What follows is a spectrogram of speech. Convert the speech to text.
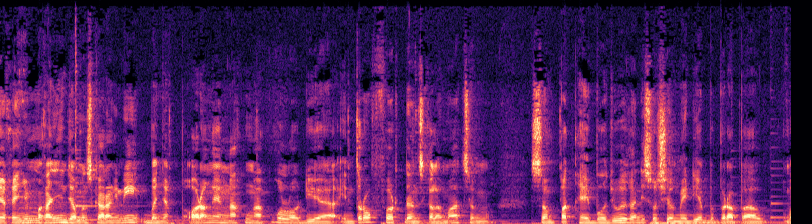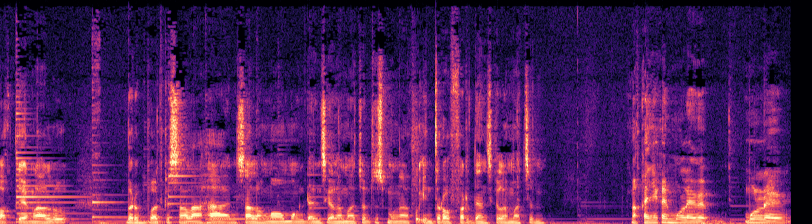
ya kayaknya makanya zaman sekarang ini banyak orang yang ngaku-ngaku kalau dia introvert dan segala macam sempat heboh juga kan di sosial media beberapa waktu yang lalu berbuat kesalahan, salah ngomong dan segala macam terus mengaku introvert dan segala macam. Makanya kan mulai mulai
